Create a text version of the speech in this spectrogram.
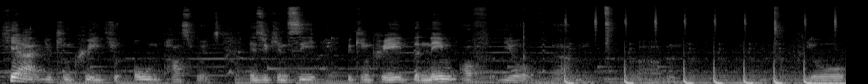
Here you can create your own passwords. As you can see, you can create the name of your um, um, your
